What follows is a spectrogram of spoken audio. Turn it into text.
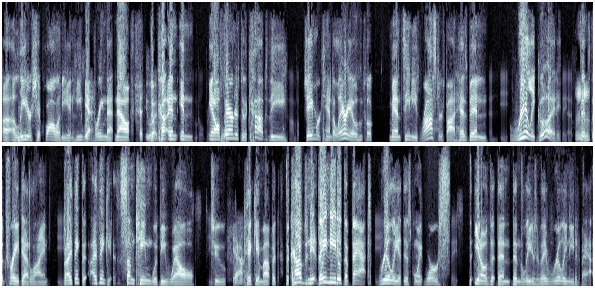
uh, a leadership quality, and he would yeah. bring that. Now, the, in in in all fairness to the Cubs, the Jeimer Candelario, who took Mancini's roster spot has been really good mm-hmm. since the trade deadline. But I think that I think some team would be well to yeah. pick him up. But the Cubs they needed the bat really at this point worse you know, than than the leaders. They really needed a bat.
